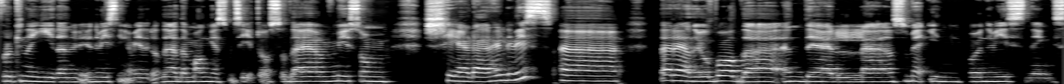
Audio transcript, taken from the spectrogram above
for å kunne gi den undervisninga videre. Det er det mange som sier til oss. Og det er mye som skjer der, heldigvis. Uh, der er det jo både en del uh, som er inn på undervisnings...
